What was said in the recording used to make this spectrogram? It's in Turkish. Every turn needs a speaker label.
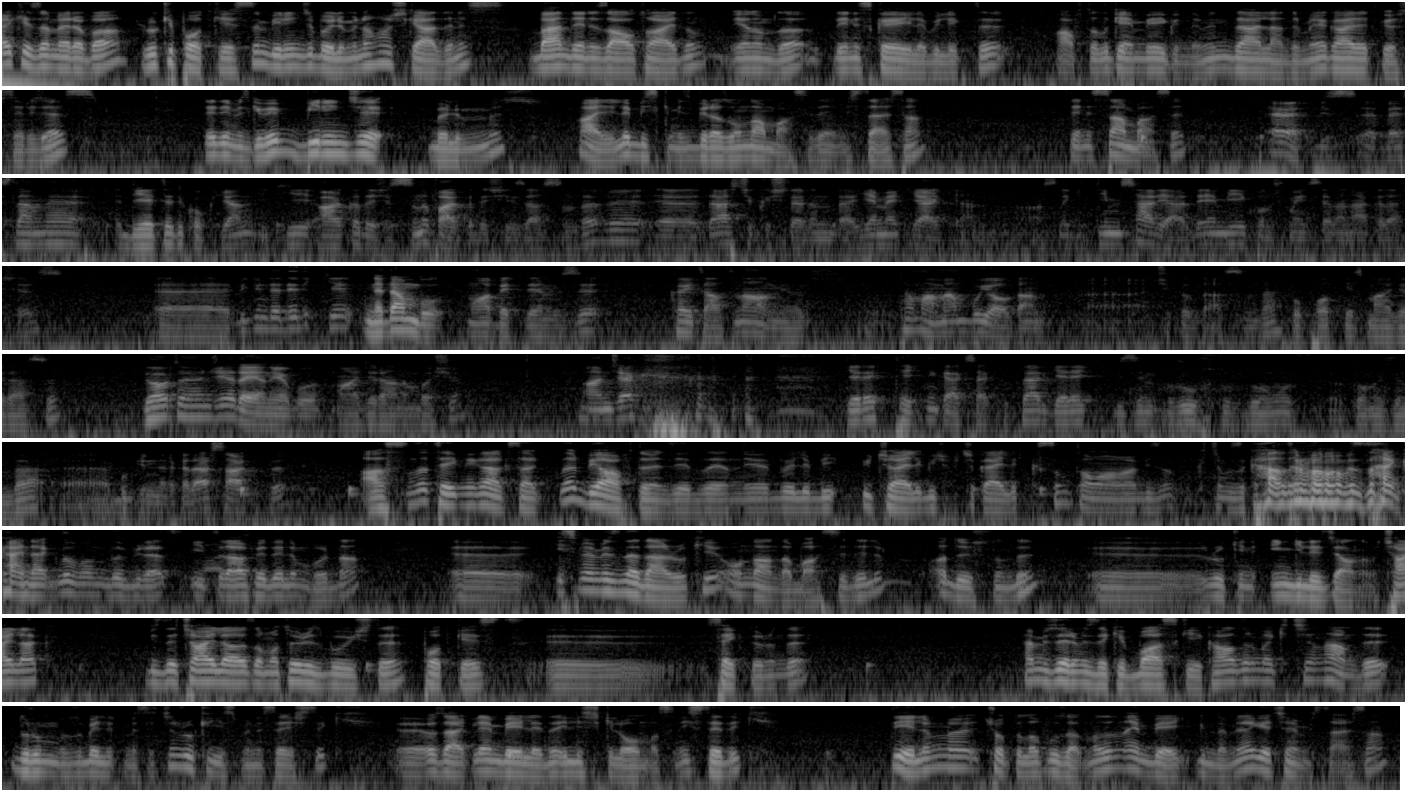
Speaker 1: Herkese merhaba. Rookie Podcast'in birinci bölümüne hoş geldiniz. Ben Deniz Altuaydın. Yanımda Deniz Kaya ile birlikte haftalık NBA gündemini değerlendirmeye gayret göstereceğiz. Dediğimiz gibi birinci bölümümüz. Haliyle biz kimiz biraz ondan bahsedelim istersen. Deniz sen bahset.
Speaker 2: Evet biz e, beslenme diyetetik okuyan iki arkadaşız, sınıf arkadaşıyız aslında ve e, ders çıkışlarında, yemek yerken aslında gittiğimiz her yerde NBA konuşmayı seven arkadaşlarız. E, bir günde dedik ki neden bu muhabbetlerimizi kayıt altına almıyoruz? Tamamen bu yoldan e, çıkıldı aslında bu podcast macerası. Dört ay önceye dayanıyor bu maceranın başı. Ancak gerek teknik aksaklıklar gerek bizim ruhsuzluğumuz sonucunda e, bugünlere kadar sarktı.
Speaker 1: Aslında teknik aksaklıklar bir hafta önceye dayanıyor. Böyle bir 3 aylık, 3,5 aylık kısım tamamen bizim kıçımızı kaldırmamamızdan kaynaklı. Bunu da biraz itiraf edelim buradan. Ee, ismimiz neden Rookie? Ondan da bahsedelim. Adı üstünde. Ee, Rookie'nin İngilizce anlamı çaylak. Biz de çaylağız, amatörüz bu işte. Podcast e, sektöründe. Hem üzerimizdeki baskıyı kaldırmak için hem de durumumuzu belirtmesi için Rookie ismini seçtik. Ee, özellikle NBA ile de ilişkili olmasını istedik. Diyelim ve çok da lafı uzatmadan NBA gündemine geçelim istersen.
